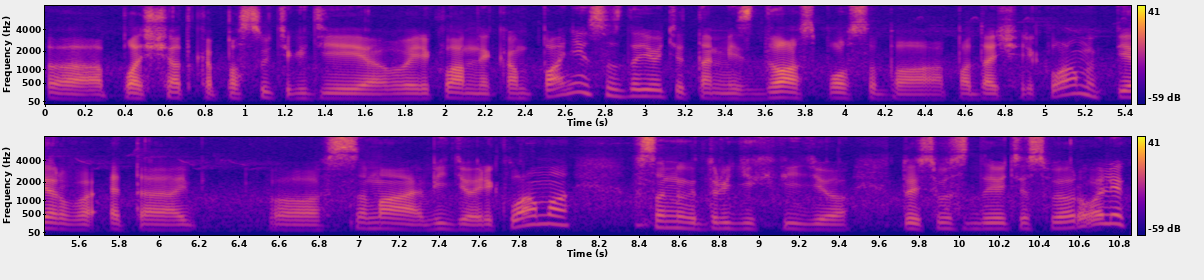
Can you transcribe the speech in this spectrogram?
э, площадка, по сути, где вы рекламные кампании создаете. Там есть два способа подачи рекламы. Первое – это э, сама видеореклама в самых других видео. То есть вы создаете свой ролик,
